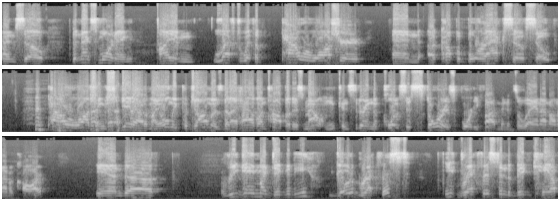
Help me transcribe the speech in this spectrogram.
And so the next morning, I am left with a power washer and a cup of Boraxo soap, power washing shit out of my only pajamas that I have on top of this mountain, considering the closest store is 45 minutes away and I don't have a car. And uh, regain my dignity, go to breakfast, eat breakfast in the big camp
